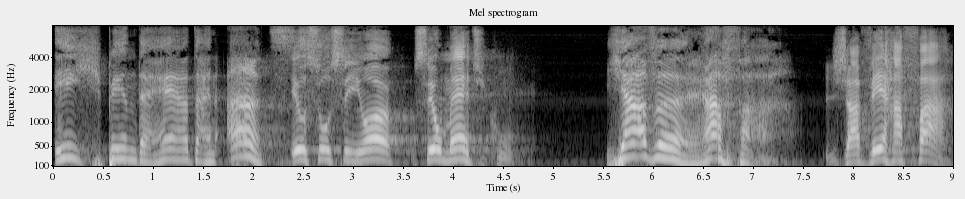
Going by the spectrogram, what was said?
Ich bin der Herr, dein Arzt. Eu sou o Senhor, o seu médico. Jahwe Rapha. Javé Rafa.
